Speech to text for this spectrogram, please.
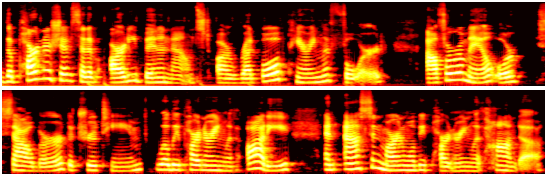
The partnerships that have already been announced are Red Bull pairing with Ford, Alfa Romeo or Sauber, the true team, will be partnering with Audi, and Aston Martin will be partnering with Honda.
